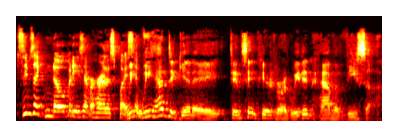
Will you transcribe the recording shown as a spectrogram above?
It seems like nobody's ever heard of this place. we, And- we had to get a in St. Petersburg. We didn't have a visa.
